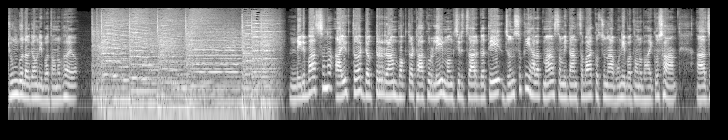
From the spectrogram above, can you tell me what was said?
टुङ्गो लगाउने बताउनुभयो। निर्वाचन आयुक्त डाक्टर रामभक्त ठाकुरले मङ्सिर चार गते जुनसुकै हालतमा संविधान सभाको चुनाव हुने बताउनु भएको छ। आज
